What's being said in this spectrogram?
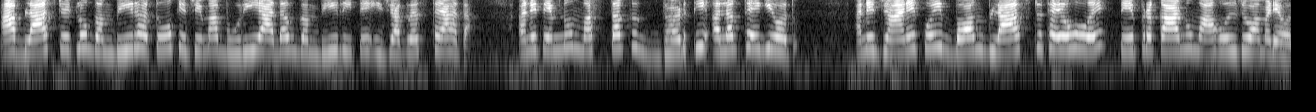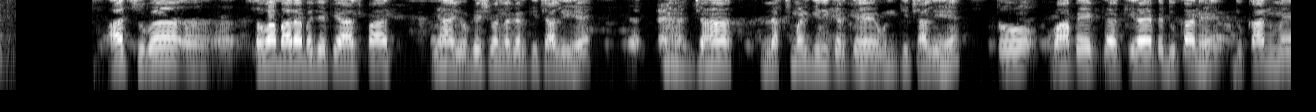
આ બ્લાસ્ટ એટલો ગંભીર હતો કે જેમાં ભૂરી યાદવ ગંભીર રીતે ઈજાગ્રસ્ત થયા હતા અને તેમનું મસ્તક ધડથી અલગ થઈ ગયું હતું અને જાણે કોઈ બોમ્બ બ્લાસ્ટ થયો હોય તે પ્રકારનું માહોલ જોવા મળ્યો હતો आज सुबह अ, अ, सवा बारह बजे के आसपास यहाँ योगेश्वर नगर की चाली है जहाँ लक्ष्मण गिरी करके है उनकी चाली है तो वहाँ पे एक किराए पे दुकान है दुकान में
